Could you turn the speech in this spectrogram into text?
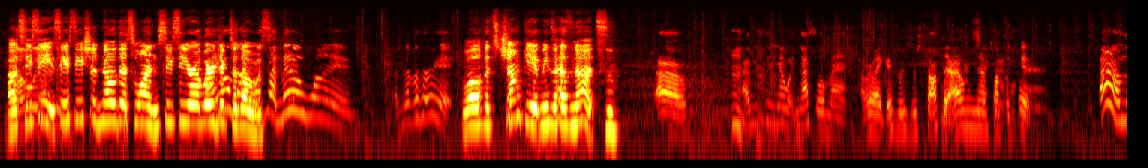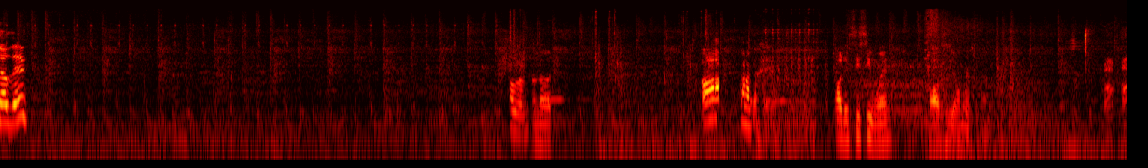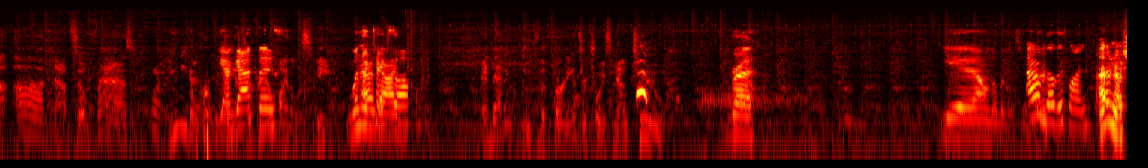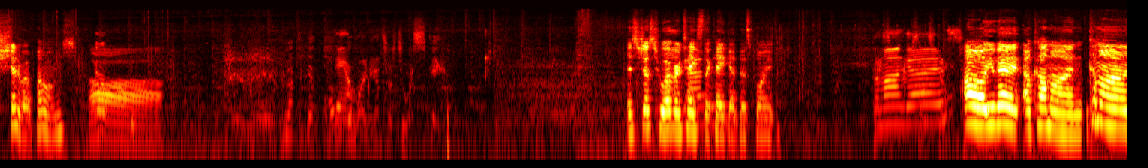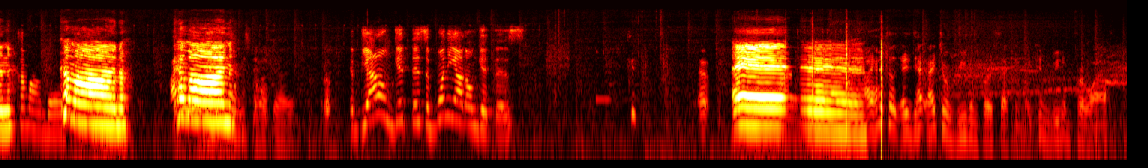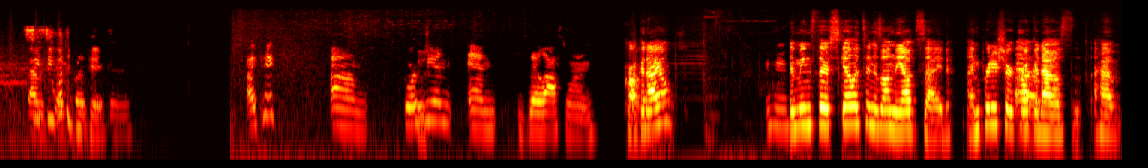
Uh, Go, CC, Anthony. CC should know this one. CC, you're I allergic don't to know those. What that middle one. I've never heard it. Well, if it's chunky, it means it has nuts. Oh, Hmm. I just didn't know what Nestle meant, or like if it was just chocolate. I don't know chocolate Africa. chip. I don't know this. Hold on. I know. Oh! Oh, did CC win? Oh, CC almost won. Uh-uh-uh, not so fast. You need a perfect Yeah, I answer got for your this. final escape. Winner Oh, takes God. all. And that includes the third answer choice now, too. Bruh. Yeah, I don't know about this one. I don't know this one. I don't know shit about poems. Ah. Oh. You have to get all Damn. the right answers to escape. It's just whoever on, takes the cake at this point. Come on, guys. Oh, you guys. Oh, come on. Come on. Come on, bro. Come on. Come on. this one. Okay. If y'all don't get this, if one of y'all don't get this, Hey. I had to. I had- to read him for a second. I couldn't read him for a while. That Cece, what did you pick? I picked um Scorpion and the last one. Crocodile? Hmm It means their skeleton is on the outside. I'm pretty sure Oh. crocodiles have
